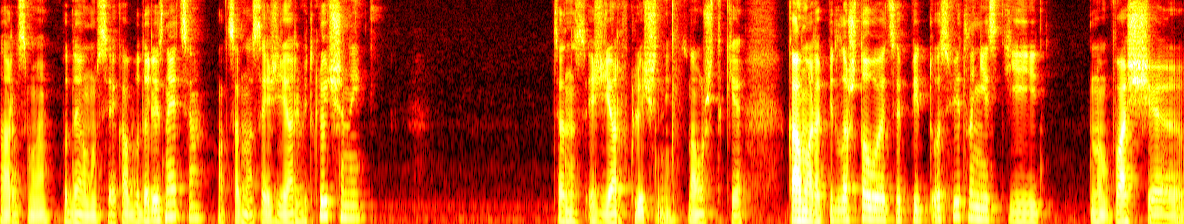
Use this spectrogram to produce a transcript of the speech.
Зараз ми подивимося, яка буде різниця. Оце в нас HDR відключений. Це у нас HDR включений. Знову ж таки, камера підлаштовується під освітленість і ну, важче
